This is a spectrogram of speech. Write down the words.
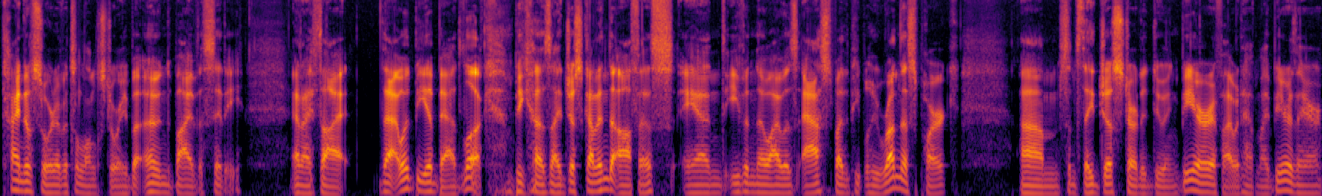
kind of sort of it's a long story, but owned by the city. And I thought that would be a bad look because I just got into office, and even though I was asked by the people who run this park, um, since they just started doing beer, if I would have my beer there,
